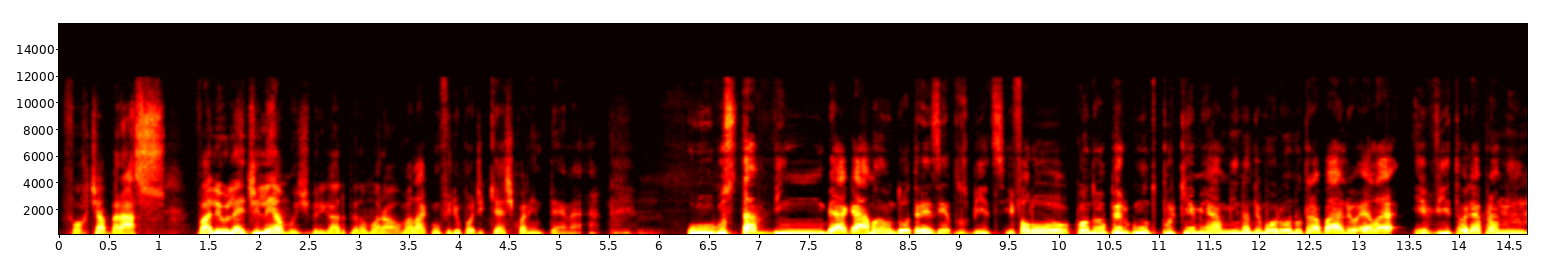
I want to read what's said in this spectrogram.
Forte abraço. Valeu, Led Lemos. Obrigado pela moral. Vai lá conferir o podcast Quarentena. O Gustavin BH mandou 300 bits e falou: Quando eu pergunto por que minha mina demorou no trabalho, ela evita olhar pra mim.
